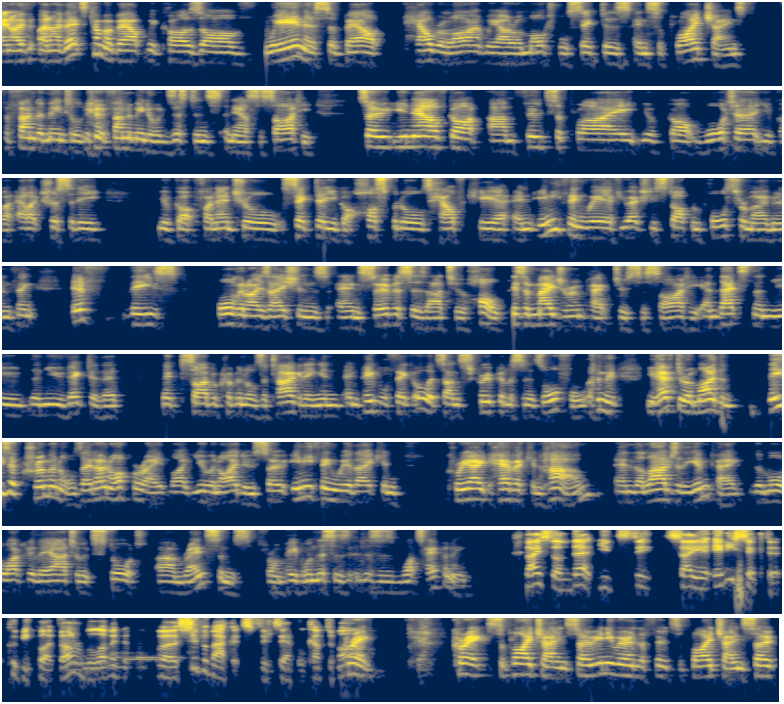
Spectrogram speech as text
And, I, and I, that's come about because of awareness about how reliant we are on multiple sectors and supply chains for fundamental, you know, fundamental existence in our society. So you now have got um, food supply, you've got water, you've got electricity, you've got financial sector, you've got hospitals, healthcare, and anything where if you actually stop and pause for a moment and think, if these organizations and services are to halt, there's a major impact to society. And that's the new the new vector that that cyber criminals are targeting and, and people think oh it's unscrupulous and it's awful i mean you have to remind them these are criminals they don't operate like you and i do so anything where they can create havoc and harm, and the larger the impact, the more likely they are to extort um, ransoms from people. And this is this is what's happening. Based on that, you'd see, say any sector could be quite vulnerable. I mean, uh, supermarkets, for example, come to mind. Correct. Correct. Supply chain. So anywhere in the food supply chain. So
